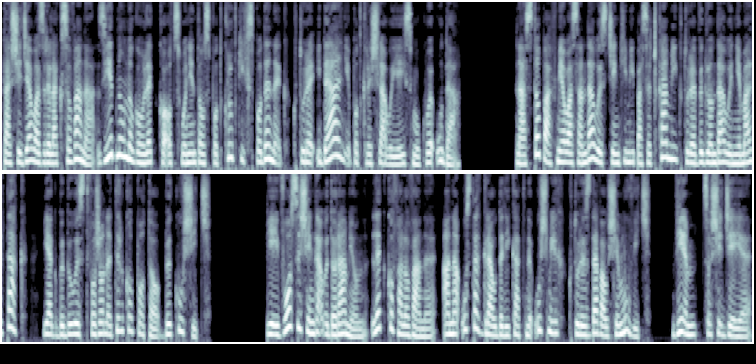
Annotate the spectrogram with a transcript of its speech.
Ta siedziała zrelaksowana, z jedną nogą lekko odsłoniętą spod krótkich spodenek, które idealnie podkreślały jej smukłe uda. Na stopach miała sandały z cienkimi paseczkami, które wyglądały niemal tak, jakby były stworzone tylko po to, by kusić. Jej włosy sięgały do ramion, lekko falowane, a na ustach grał delikatny uśmiech, który zdawał się mówić. Wiem, co się dzieje,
